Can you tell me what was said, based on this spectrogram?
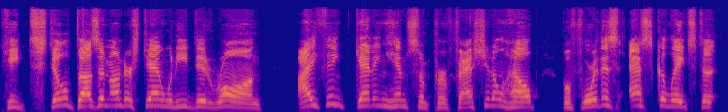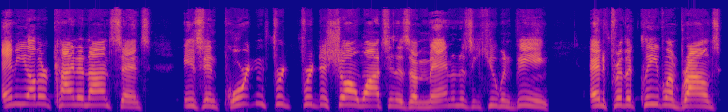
He still doesn't understand what he did wrong. I think getting him some professional help before this escalates to any other kind of nonsense is important for, for Deshaun Watson as a man and as a human being, and for the Cleveland Browns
